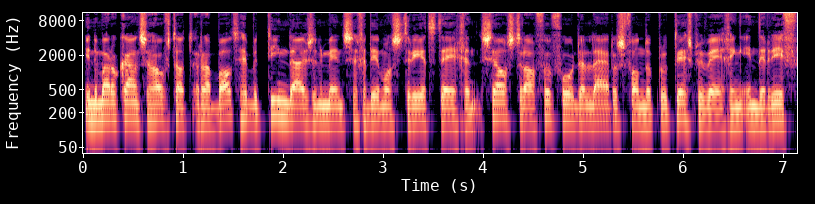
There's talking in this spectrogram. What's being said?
In de Marokkaanse hoofdstad Rabat hebben tienduizenden mensen gedemonstreerd tegen celstraffen voor de leiders van de protestbeweging in de RIF.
